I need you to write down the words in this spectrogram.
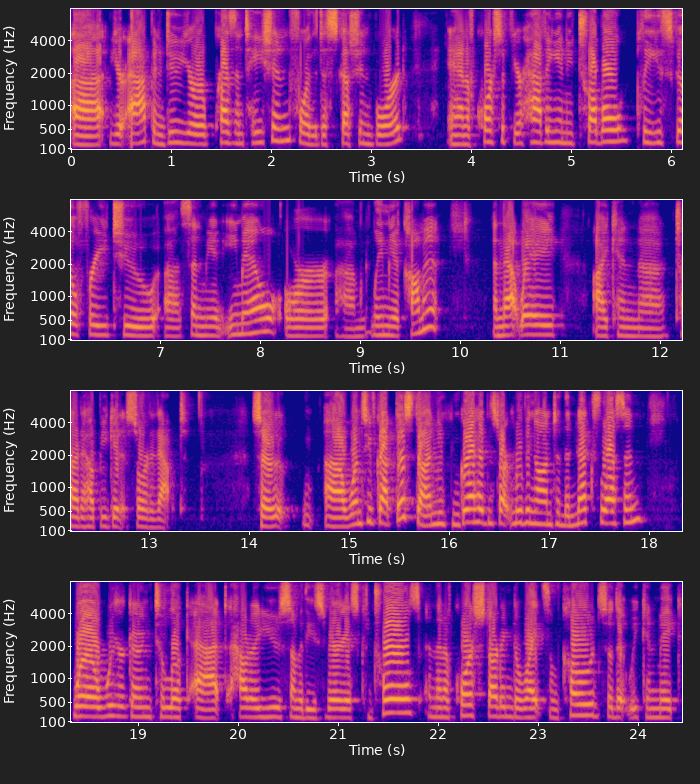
uh, your app and do your presentation for the discussion board. And of course, if you're having any trouble, please feel free to uh, send me an email or um, leave me a comment. And that way I can uh, try to help you get it sorted out. So uh, once you've got this done, you can go ahead and start moving on to the next lesson where we're going to look at how to use some of these various controls and then of course starting to write some code so that we can make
